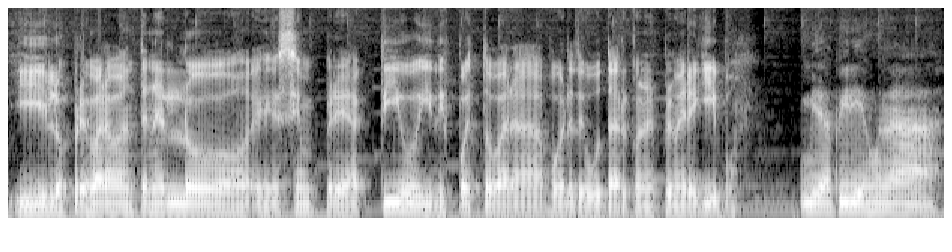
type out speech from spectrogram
Y los prepara para mantenerlo eh, siempre activo y dispuesto para poder debutar con el primer equipo. Mira, Piri, es una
